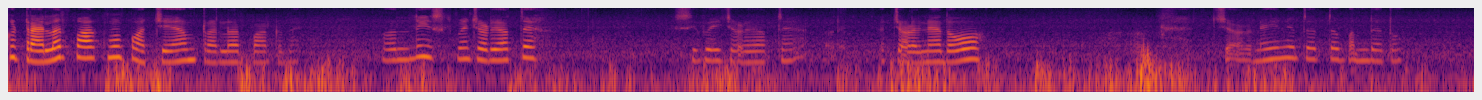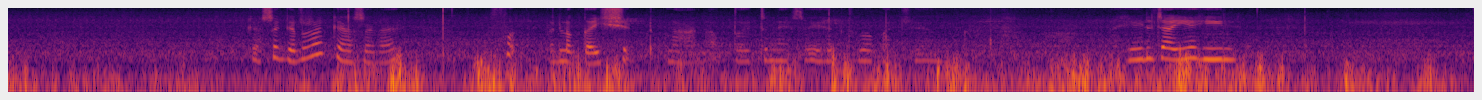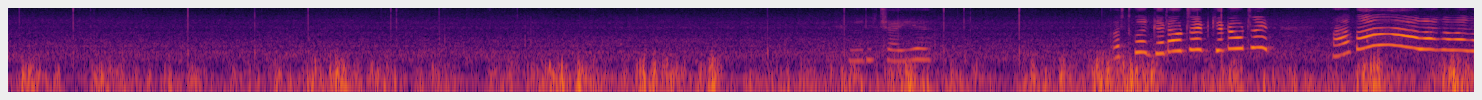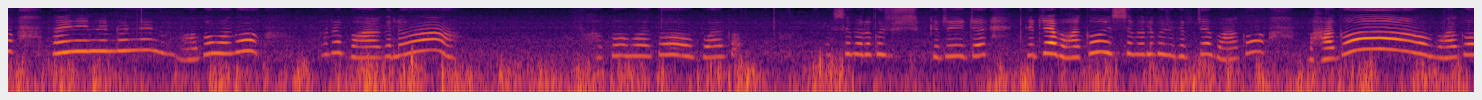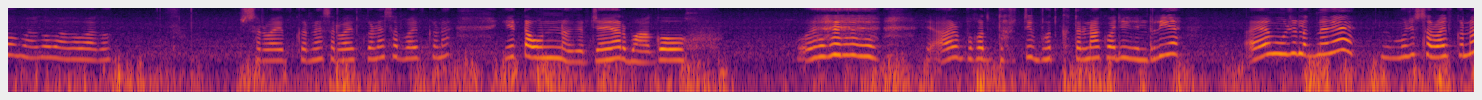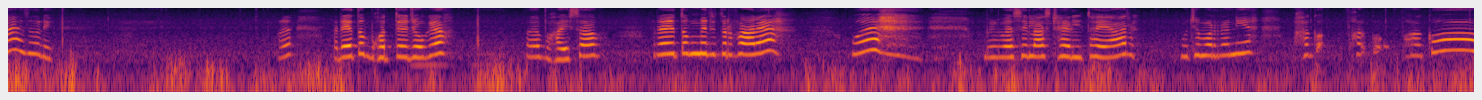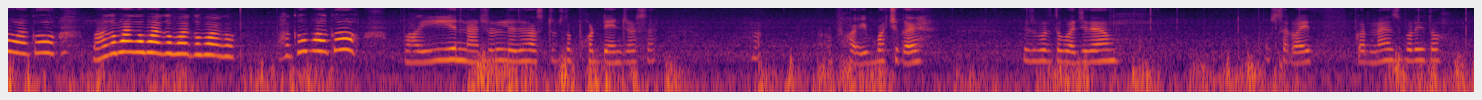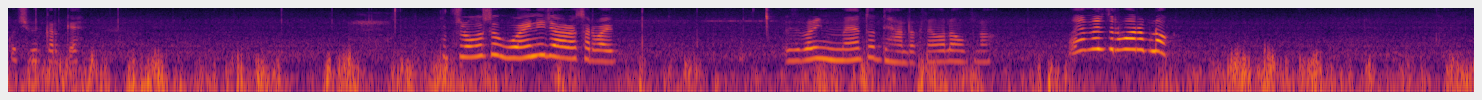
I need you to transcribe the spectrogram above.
ट्रेलर पार्क में पहुँचे हैं हम ट्रेलर पार्क में। जल्दी इसमें चढ़ जाते हैं। इसी पे ही चढ़ जाते हैं। चढ़ने दो। चढ़ने ही नहीं देते बंदे तो। कैसे गिर रहा है? कैसे गए? लग गई शिट ना ना तो इतने से हिट बचे हील चाहिए, हील चाहिए को गेट आउटसाइड गेट आउटसाइड भागो भागो भागो नहीं नहीं नहीं नहीं नहीं भागो भागो अरे भाग लो भागो भागो भागो। इससे पहले कुछ गिर जाए गिर जाए भागो। इससे पहले कुछ गिर जाए भागो। भागो भागो भागो भागो भागो। सरवाइव करना है सरवाइव करना है सरवाइव करना। है ये टाउन ना गिर जाए यार, भागो। यार, बहुत धरती, बहुत खतरनाक वाली हिल रही है। अरे मुझे लगना है मुझे सरवाइव करना है सॉरी अरे तो बहुत तेज हो गया अरे भाई साहब अरे तुम मेरी तरफ़ आ रहे हैं वैसे लास्ट हेल्थ था यार मुझे मरना नहीं है भागो भागो भागो भागो भागो भागो भागो भागो भागो भागो भागो भाई ये नेचुरल डिजास्टर तो बहुत डेंजरस है भाई बच गए इस बार तो बच गए हम सरवाइव करना है इस बार तो कुछ भी करके। कुछ लोगों से हुआ ही नहीं जा रहा सरवाइव इस बार मैं तो ध्यान रखने वाला हूँ अपना। ब्लॉक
